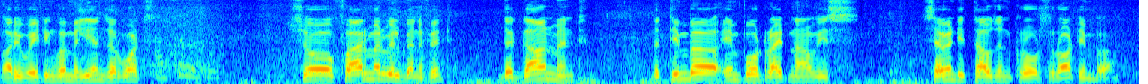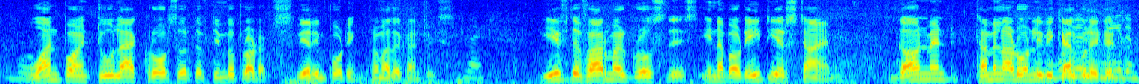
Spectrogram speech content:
Are you waiting for millions or what? Absolutely. So, farmer will benefit, the government, the timber import right now is seventy thousand crores raw timber, one point two lakh crores worth of timber products we are importing from other countries. Right. If the farmer grows this, in about eight years' time, government, Tamil Nadu only we Wouldn't calculated.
